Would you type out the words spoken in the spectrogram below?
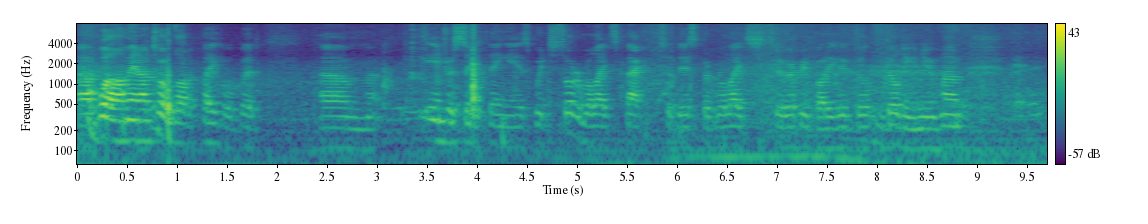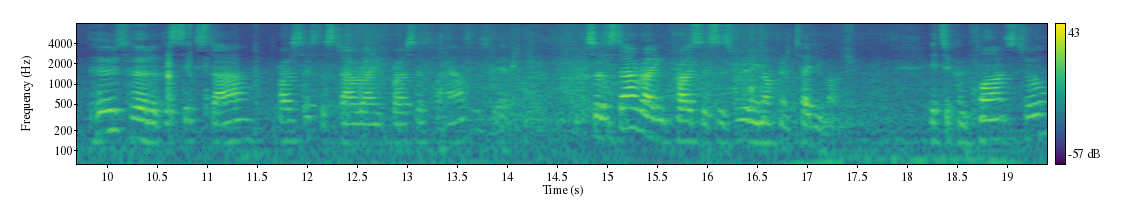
Uh, well, I mean, I taught a lot of people, but um, interesting thing is, which sort of relates back to this, but relates to everybody who built building a new home. Who's heard of the six-star process, the star rating process for houses? Yeah. So the star rating process is really not going to tell you much. It's a compliance tool.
